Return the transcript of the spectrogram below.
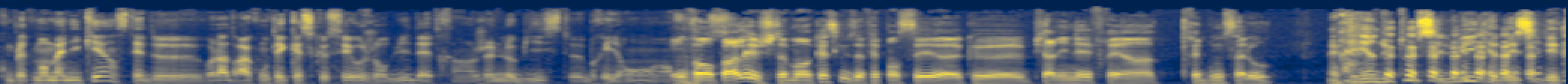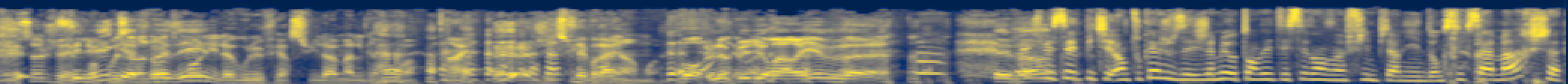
complètement manichéen. C'était de voilà de raconter qu'est-ce que c'est aujourd'hui d'être un jeune lobbyiste brillant. On va en parler justement. Qu'est-ce qui vous a fait penser que Pierre Ninet ferait un très bon salaud? Rien du tout, c'est lui qui a décidé tout seul. J'avais proposé un autre rôle, il a voulu faire celui-là malgré moi. Ouais. J'y suis vrai. Rien, moi. Bon, le plus dur arrive. Eva. je vais essayer de pitcher. En tout cas, je vous ai jamais autant détesté dans un film, Pierre Donc c'est que ça marche.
